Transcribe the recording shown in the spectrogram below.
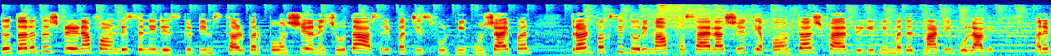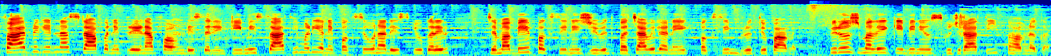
તો તરત જ પ્રેરણા ફાઉન્ડેશનની રેસ્ક્યુ ટીમ સ્થળ પર પહોંચી અને જોતા આશરે પચીસ ફૂટની ઊંચાઈ પર ત્રણ પક્ષી દોરીમાં ફસાયેલા છે. ત્યાં પહોંચતા જ ફાયર બ્રિગેડની મદદ માટે બોલાવે અને ફાયર બ્રિગેડના સ્ટાફ અને પ્રેરણા ફાઉન્ડેશનની ટીમે સાથે મળી અને પક્ષીઓના રેસ્ક્યુ કરેલ જેમાં બે પક્ષીને જીવિત બચાવેલ અને એક પક્ષી મૃત્યુ પામેલ. Firoz Malik AB news Gujarati, Bhavnagar.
